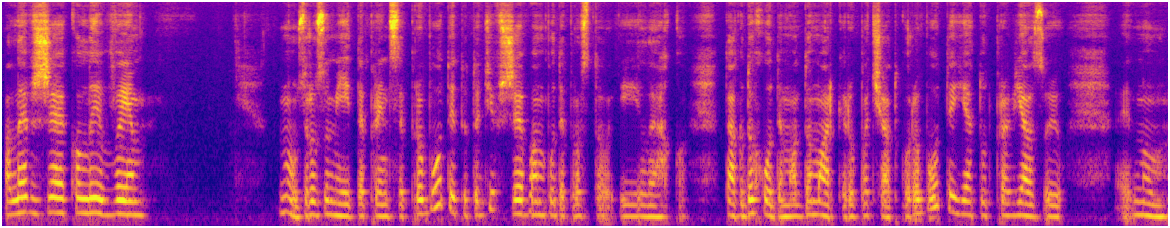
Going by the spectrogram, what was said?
Але вже коли ви ну, зрозумієте принцип роботи, то тоді вже вам буде просто і легко. Так, доходимо до маркеру початку роботи. Я тут пров'язую е, ну,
